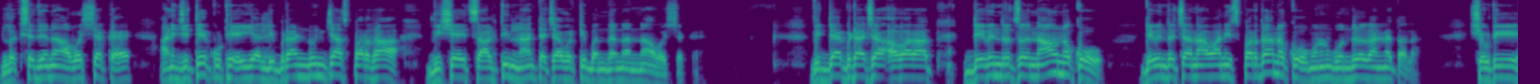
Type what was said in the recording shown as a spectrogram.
लक्ष देणं आवश्यक आहे. आणि जिथे कुठे या लिब्रांडूंच्या स्पर्धा विषय चालतील ना त्याच्यावरती बंधन आणणं आवश्यक आहे. विद्यापीठाच्या आवारात देवेंद्रचं नाव नको देवेंद्रच्या नावाने स्पर्धा नको म्हणून गोंधळ घालण्यात आला. शेवटी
